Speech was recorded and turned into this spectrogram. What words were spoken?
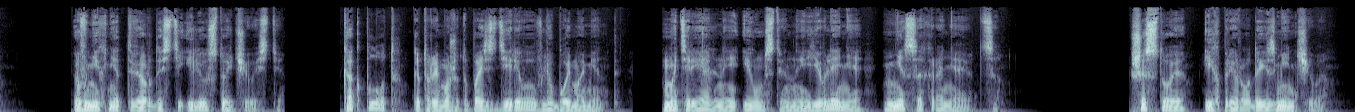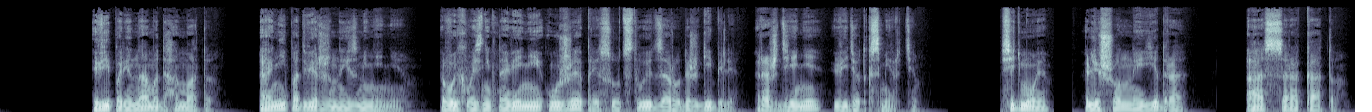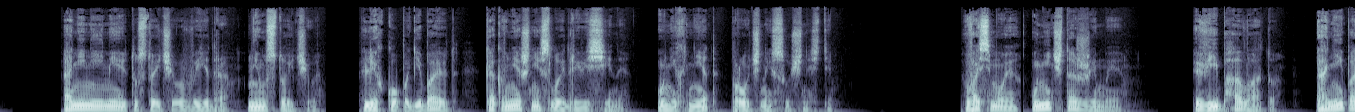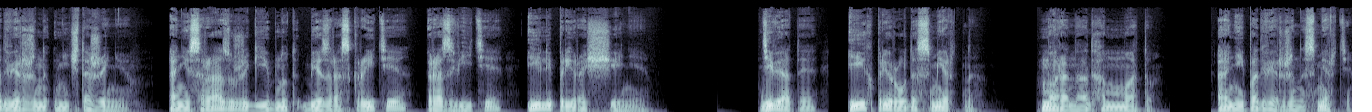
В них нет твердости или устойчивости. Как плод, который может упасть с дерева в любой момент. Материальные и умственные явления не сохраняются. Шестое. Их природа изменчива. Випаринама Дхамато. Они подвержены изменению. В их возникновении уже присутствует зародыш гибели. Рождение ведет к смерти. Седьмое. Лишенные ядра. Ассаракато. Они не имеют устойчивого ядра, неустойчивы. Легко погибают, как внешний слой древесины. У них нет прочной сущности. Восьмое. Уничтожимые. Вибхавато. Они подвержены уничтожению. Они сразу же гибнут без раскрытия, развития или приращения. Девятое. Их природа смертна. Маранадхаммато. Они подвержены смерти.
